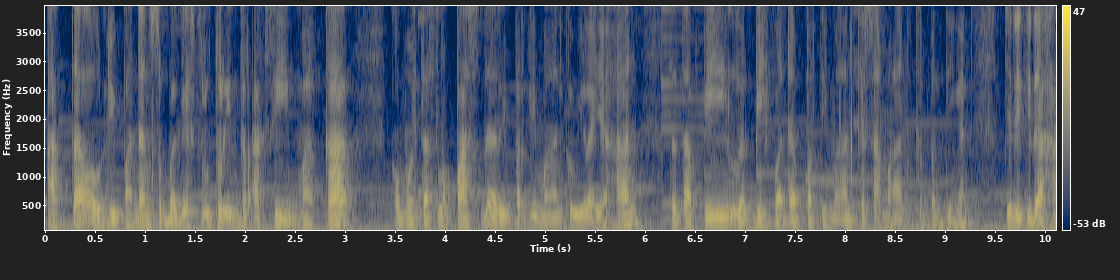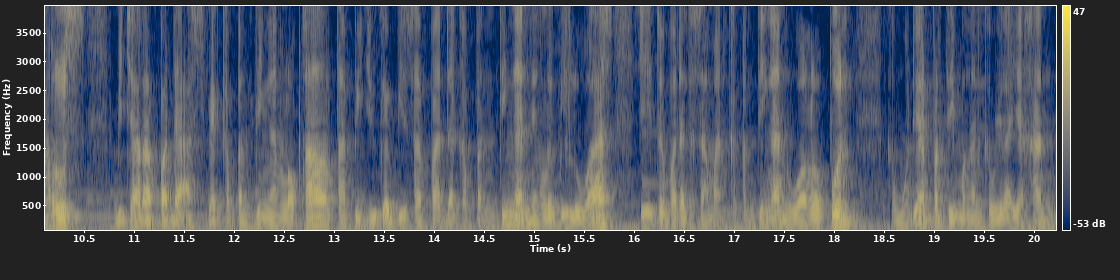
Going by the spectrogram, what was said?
atau dipandang sebagai struktur interaksi. Maka komunitas lepas dari pertimbangan kewilayahan tetapi lebih pada pertimbangan kesamaan kepentingan. Jadi tidak harus bicara pada aspek kepentingan lokal tapi juga bisa pada kepentingan yang lebih luas yaitu pada kesamaan kepentingan walaupun kemudian pertimbangan kewilayahan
